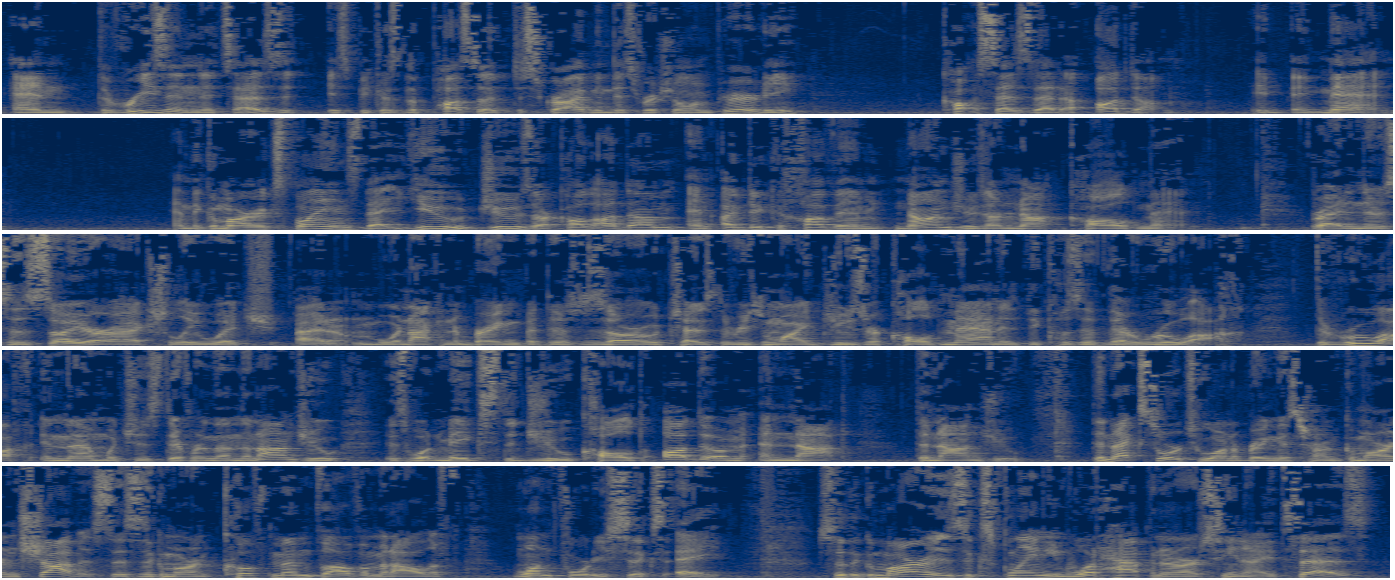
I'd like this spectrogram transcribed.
And the reason it says is because the pasuk describing this ritual impurity says that Adam, a, a man, and the Gemara explains that you Jews are called Adam, and Avdei non-Jews are not called man. Right, and there's a Zohar actually, which I don't, we're not going to bring, but there's a Zohar which says the reason why Jews are called man is because of their ruach. The ruach in them, which is different than the non-Jew, is what makes the Jew called Adam and not the non-Jew. The next source we want to bring is from Gemara in Shabbos. This is Gemara in Kuf Mem Vav Amud Aleph 146a. So the Gemara is explaining what happened in Har Sinai. It says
